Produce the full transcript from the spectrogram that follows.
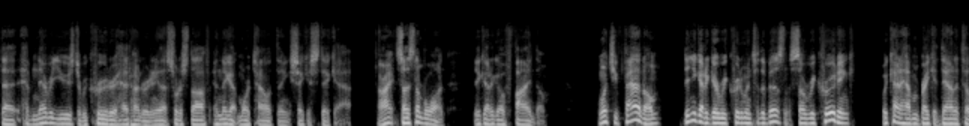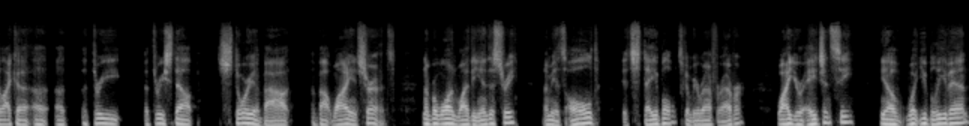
that have never used a recruiter, headhunter, any of that sort of stuff, and they got more talent than shake a stick at. All right, so that's number one. You got to go find them. Once you found them, then you got to go recruit them into the business. So recruiting, we kind of have them break it down into like a, a, a three a three step story about about why insurance. Number one, why the industry. I mean, it's old. It's stable. It's going to be around forever. Why your agency? You know what you believe in,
